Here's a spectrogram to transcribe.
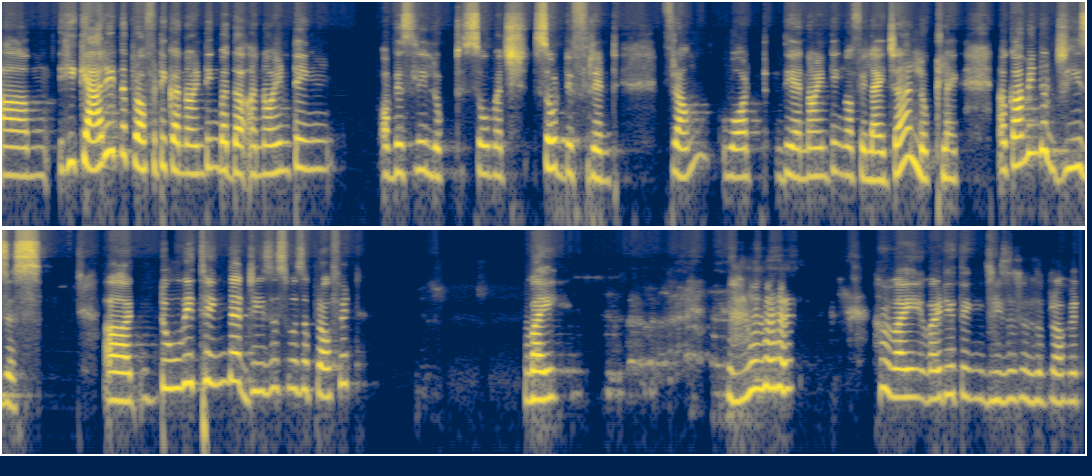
um, he carried the prophetic anointing, but the anointing obviously looked so much, so different from what the anointing of Elijah looked like. Now, coming to Jesus, uh, do we think that Jesus was a prophet? Why? why? Why do you think Jesus was a prophet?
